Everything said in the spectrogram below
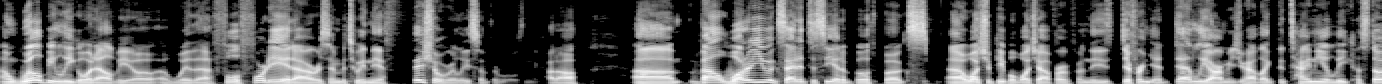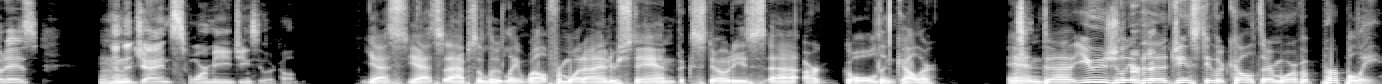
and will be legal at LVO uh, with a full 48 hours in between the official release of the rules and the cutoff. Um, Val, what are you excited to see out of both books? Uh, what should people watch out for from these different yet deadly armies? You have like the tiny elite Custodes Mhm. and the giant swarmy Gene Stealer cult. Yes, yes, absolutely. Well, from what I understand, the Custodes uh, are gold in color, and uh, usually the Perfect. Gene Stealer cult are more of a purpley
